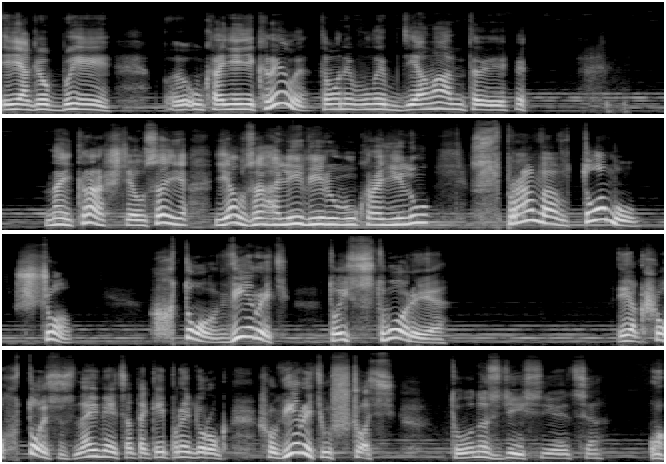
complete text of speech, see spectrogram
І якби е, Україні крили, то вони були б діамантові. Найкраще все, я, я взагалі вірю в Україну. Справа в тому, що хто вірить, той створює. І якщо хтось знайдеться такий придурок, що вірить у щось, то воно здійснюється. О,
